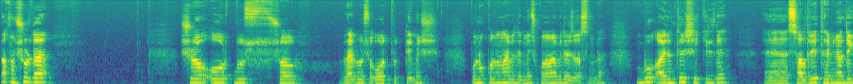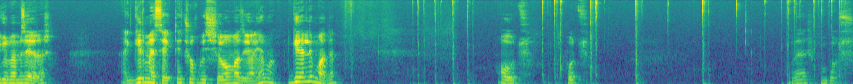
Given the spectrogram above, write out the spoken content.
Bakın şurada show output show verbose output demiş. Bunu kullanabilir miyiz? Kullanabiliriz aslında. Bu ayrıntılı şekilde e, saldırıyı terminalde görmemize yarar. Ha, girmesek de çok bir şey olmaz yani ama girelim madem. Output verbose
